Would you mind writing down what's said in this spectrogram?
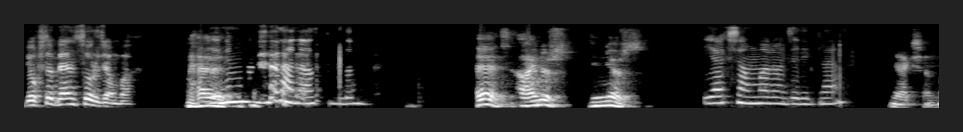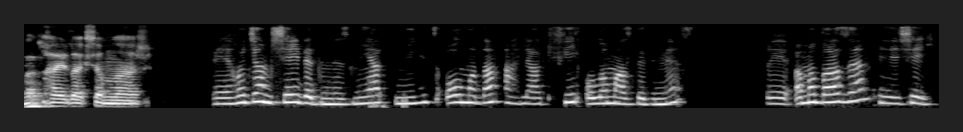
Yoksa ben soracağım bak. Evet. Benim tane aslında. Evet, Aynur dinliyoruz. İyi akşamlar öncelikle. İyi akşamlar. Hayırlı akşamlar. Ee, hocam şey dediniz, niyet, niyet olmadan ahlaki fiil olamaz dediniz. Ee, ama bazen e, şey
